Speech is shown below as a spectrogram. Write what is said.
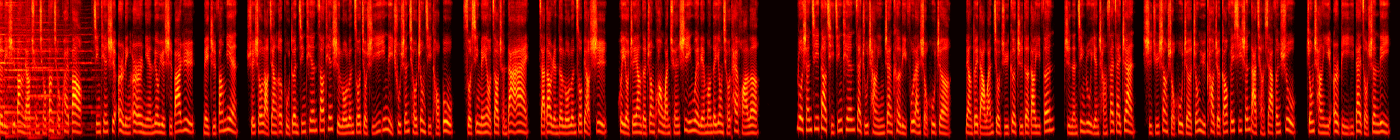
这里是棒聊全球棒球快报，今天是二零二二年六月十八日。美职方面，水手老将厄普顿今天遭天使罗伦佐九十一英里处身球重击头部，所幸没有造成大碍。砸到人的罗伦佐表示，会有这样的状况，完全是因为联盟的用球太滑了。洛杉矶道奇今天在主场迎战克里夫兰守护者，两队打完九局各只得到一分，只能进入延长赛再战。十局上，守护者终于靠着高飞牺牲打抢下分数，中场以二比一带走胜利。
